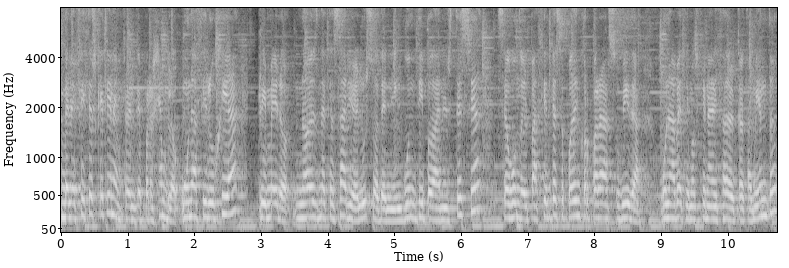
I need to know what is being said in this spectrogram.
Beneficios que tienen frente, por ejemplo, una cirugía. Primero, no es necesario el uso de ningún tipo de anestesia. Segundo, el paciente se puede incorporar a su vida una vez hemos finalizado el tratamiento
